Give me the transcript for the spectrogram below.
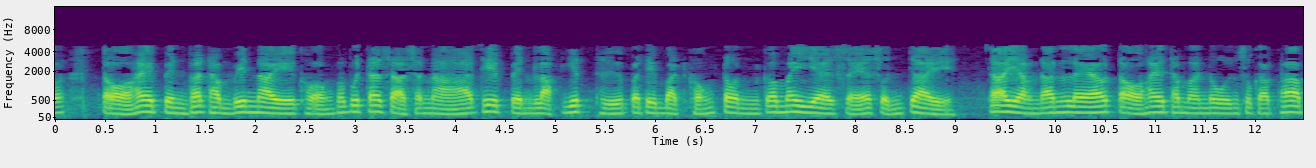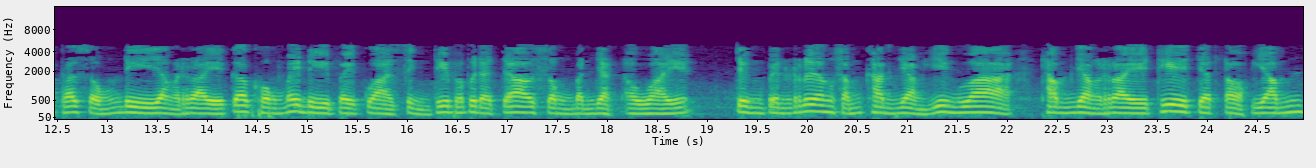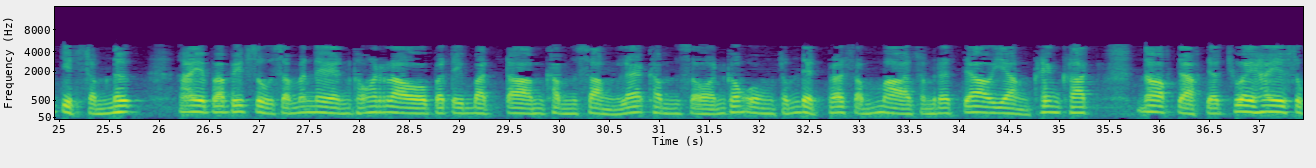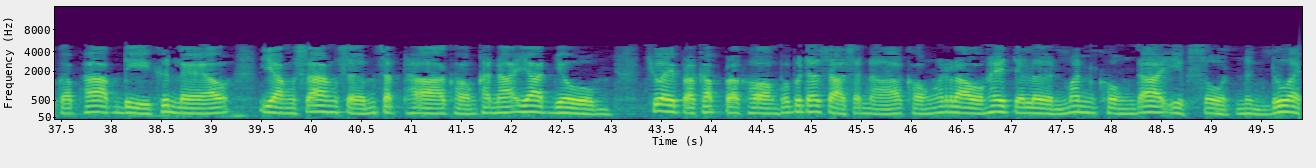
ต่อให้เป็นพระธรรมวินัยของพระพุทธศาสนาที่เป็นหลักยึดถือปฏิบัติของตนก็ไม่แยแสสนใจถ้าอย่างนั้นแล้วต่อให้ธรรมนูญสุขภาพพระสงฆ์ดีอย่างไรก็คงไม่ดีไปกว่าสิ่งที่พระพุทธเจ้าทรงบัญญัติเอาไว้ จึงเป็นเรื่องสำคัญอย่างยิ่งว่าทำอย่างไรที่จะตอกย้ำจิตสำนึก ให้พระภิกษุสมณเณรของเราปฏิบัติตามคำสั่งและคำสอนขององค์สมเด็จพระสัมมาสัมพุทธเจ้าอย่างเคร่งครัด นอกจากจะช่วยให้สุขภาพดีขึ้นแล้วยังสร้างเสริมศรัทธาของคณะญาติโยม ช่วยประคับประคองพระพุทธศาสนาของเราให้เจริญมั่นคงได้อีกโสดหนึ่งด้วย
